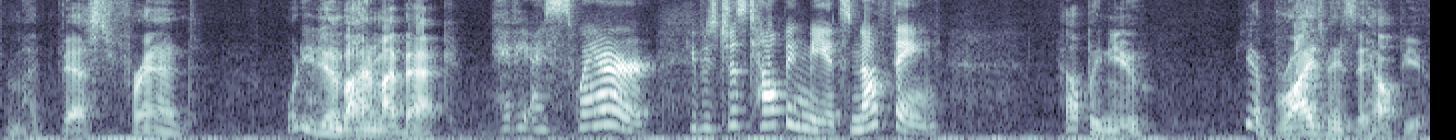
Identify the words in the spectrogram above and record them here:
You're my best friend. What are you doing behind my back? Baby, I swear. He was just helping me. It's nothing. Helping you? You have bridesmaids to help you.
